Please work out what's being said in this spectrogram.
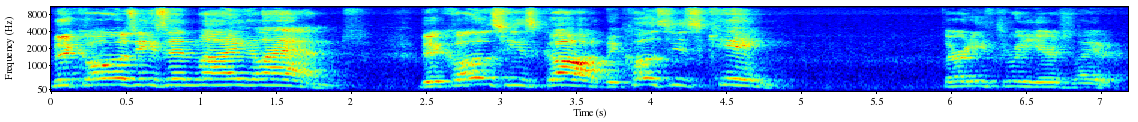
Because he's in my land. because he's God, because he's king. 33 years later,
